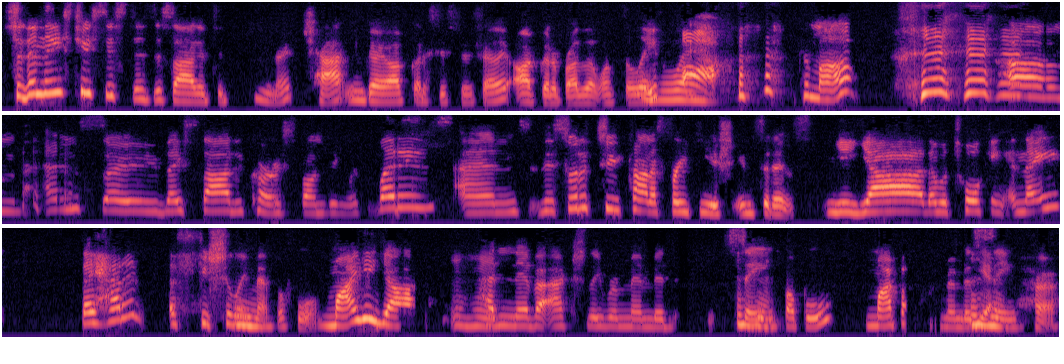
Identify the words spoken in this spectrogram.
So then these two sisters decided to, you know, chat and go. I've got a sister in Australia. I've got a brother that wants to leave. Wow. Oh, come up. um, and so they started corresponding with letters, and there's sort of two kind of freaky-ish incidents. Yaya, they were talking, and they they hadn't officially Mm. met before. My Yaya Mhm. had never actually remembered seeing Papu. My Papu remembers Mhm. seeing her.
